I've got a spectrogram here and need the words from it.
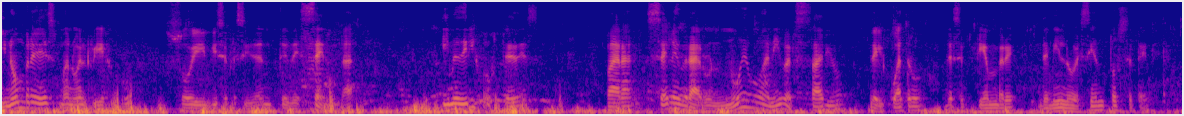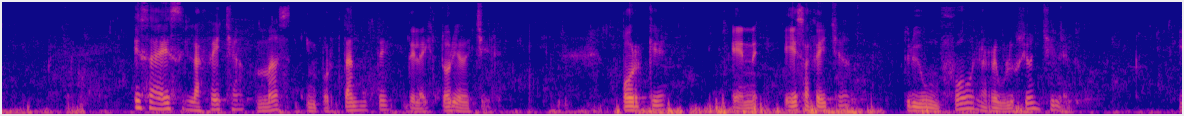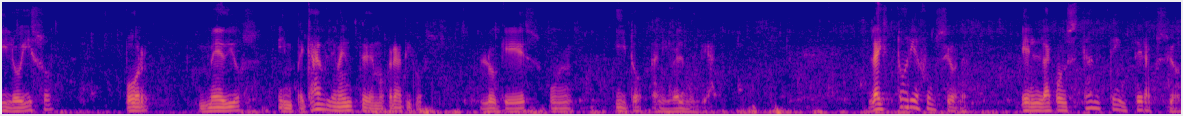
Mi nombre es Manuel Riesco, soy vicepresidente de Senda y me dirijo a ustedes para celebrar un nuevo aniversario del 4 de septiembre de 1970. Esa es la fecha más importante de la historia de Chile, porque en esa fecha triunfó la revolución chilena y lo hizo por medios impecablemente democráticos, lo que es un hito a nivel mundial. La historia funciona en la constante interacción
